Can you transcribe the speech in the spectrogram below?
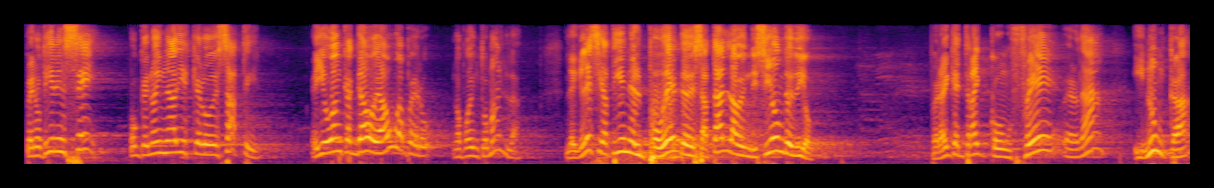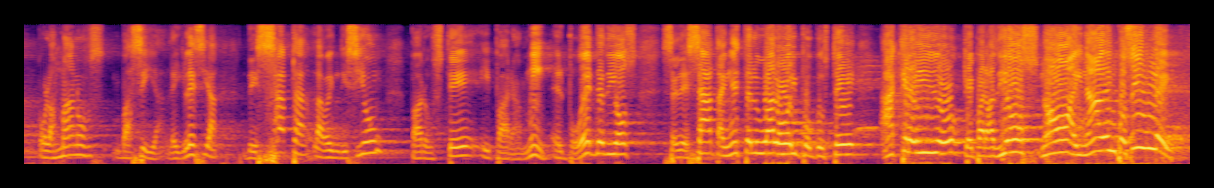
pero tienen sed, porque no hay nadie que lo desate. Ellos van cargados de agua, pero no pueden tomarla. La iglesia tiene el poder de desatar la bendición de Dios. Pero hay que entrar con fe, ¿verdad? Y nunca con las manos vacías. La iglesia desata la bendición para usted y para mí. El poder de Dios se desata en este lugar hoy porque usted ha creído que para Dios no hay nada imposible.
